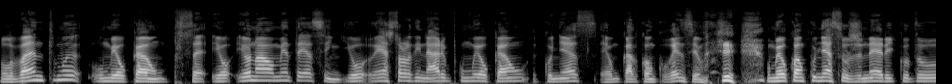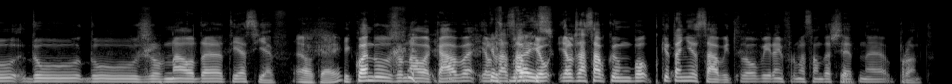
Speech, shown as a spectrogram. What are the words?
levanto-me, o meu cão percebe. Eu, eu normalmente é assim, eu, é extraordinário porque o meu cão conhece, é um bocado concorrência, mas o meu cão conhece o genérico do, do, do jornal da TSF. Ah, ok. E quando o jornal acaba, ele já, sabe que eu, ele já sabe que eu vou, porque eu tenho esse hábito de ouvir a informação das sete na. Pronto.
